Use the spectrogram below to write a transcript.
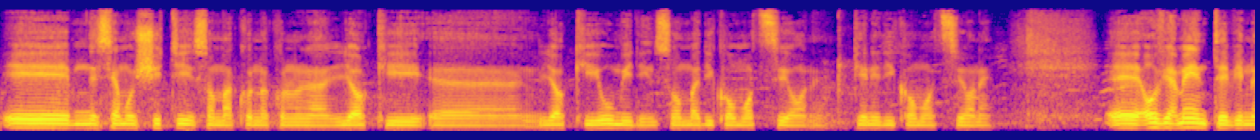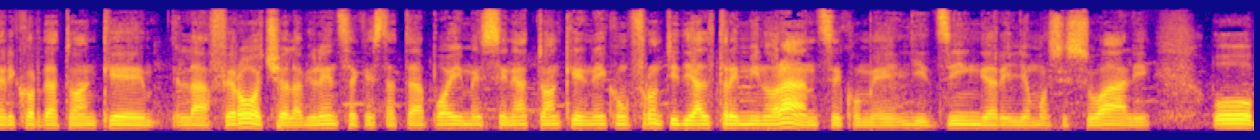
e ne siamo usciti insomma, con, con gli, occhi, eh, gli, occhi, umidi insomma, di commozione, pieni di commozione. Eh, ovviamente viene ricordato anche la ferocia, la violenza che è stata poi messa in atto anche nei confronti di altre minoranze come gli zingari, gli omosessuali o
